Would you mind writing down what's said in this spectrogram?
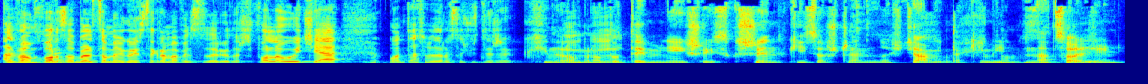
ale wam bardzo polecam mojego Instagrama, więc serio też followujcie. On teraz sobie teraz coś widzę, że Kmini. Dobra, do tej mniejszej skrzynki z oszczędnościami Coś takimi na co dzień.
